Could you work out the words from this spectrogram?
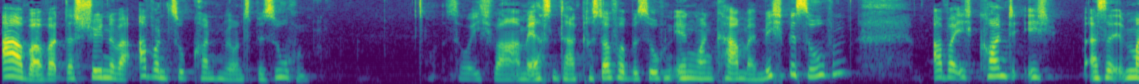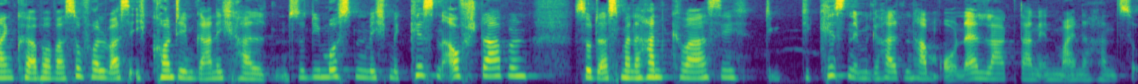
Aber das Schöne war, ab und zu konnten wir uns besuchen. So, ich war am ersten Tag Christopher besuchen. Irgendwann kam er mich besuchen. Aber ich konnte, ich, also mein Körper war so voll Wasser, ich konnte ihn gar nicht halten. So, die mussten mich mit Kissen aufstapeln, sodass meine Hand quasi die, die Kissen ihm gehalten haben und er lag dann in meiner Hand so.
